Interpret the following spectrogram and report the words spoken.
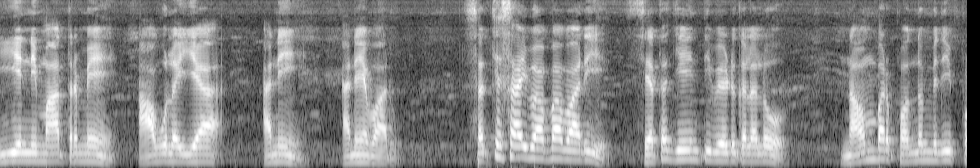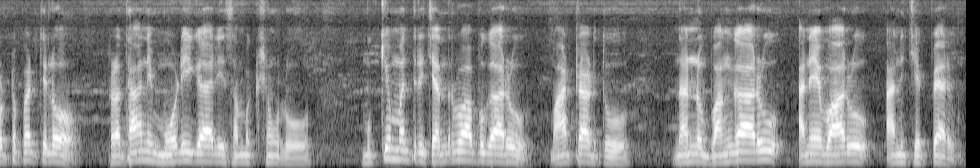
ఈయన్ని మాత్రమే ఆవులయ్య అని అనేవారు. సత్యసాయిబాబా వారి శత జయంతి వేడుకలలో నవంబర్ పంతొమ్మిది పుట్టపర్తిలో ప్రధాని మోడీ గారి సమక్షంలో ముఖ్యమంత్రి చంద్రబాబు గారు మాట్లాడుతూ నన్ను బంగారు అనేవారు అని చెప్పారు.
